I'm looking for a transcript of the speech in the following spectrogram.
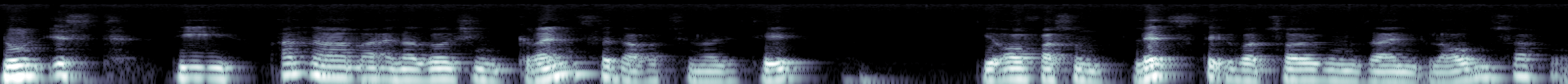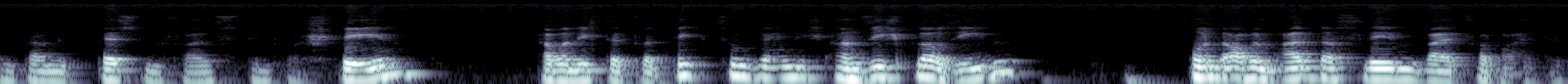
Nun ist die Annahme einer solchen Grenze der Rationalität, die Auffassung, letzte Überzeugung seien Glaubenssache und damit bestenfalls dem Verstehen, aber nicht der Kritik zugänglich, an sich plausibel und auch im Alltagsleben weit verbreitet.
